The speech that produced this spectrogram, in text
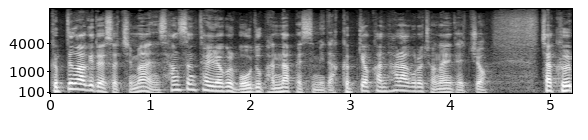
급등하기도 했었지만 상승 탄력을 모두 반납했습니다. 급격한 하락으로 전환이 됐죠. 자, 그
